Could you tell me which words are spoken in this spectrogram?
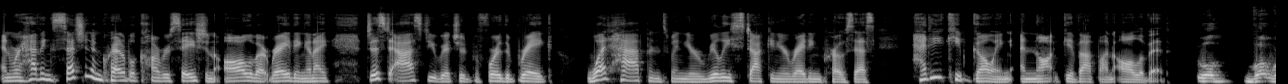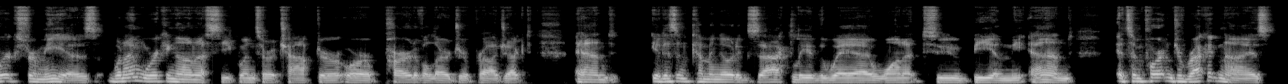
And we're having such an incredible conversation all about writing. And I just asked you, Richard, before the break, what happens when you're really stuck in your writing process? How do you keep going and not give up on all of it? Well, what works for me is when I'm working on a sequence or a chapter or part of a larger project and it isn't coming out exactly the way I want it to be in the end, it's important to recognize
